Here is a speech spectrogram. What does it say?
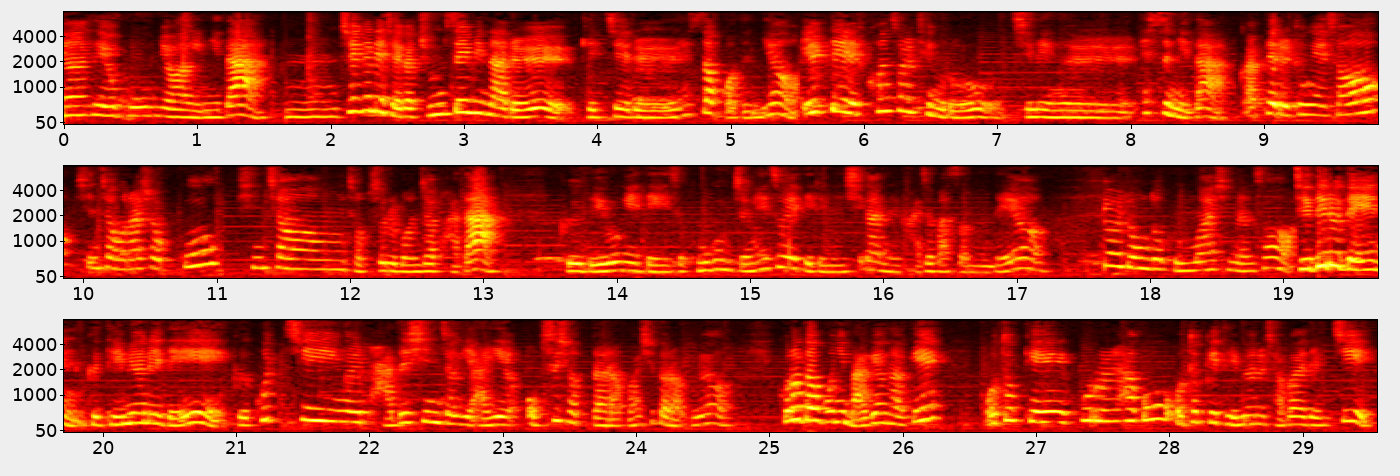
안녕하세요. 보험여왕입니다. 음, 최근에 제가 줌 세미나를 개최를 했었거든요. 1대1 컨설팅으로 진행을 했습니다. 카페를 통해서 신청을 하셨고, 신청 접수를 먼저 받아 그 내용에 대해서 궁금증 해소해드리는 시간을 가져봤었는데요. 10개월 정도 근무하시면서 제대로 된 그 대면에 대해 그 코칭을 받으신 적이 아예 없으셨다라고 하시더라고요. 그러다 보니 막연하게 어떻게 콜을 하고 어떻게 대면을 잡아야 될지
